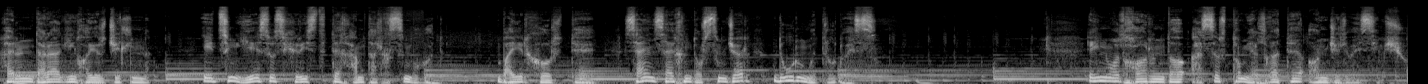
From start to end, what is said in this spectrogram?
Харин дараагийн 2 жил нь эзэн Есүс Христтэй хамт алхсан бөгөөд баяр хөөртэй сайн сайхан дурсамжаар дүүрэн өдрүүд байсан. Энэ бол хоорондоо асар том ялгаатай он жил байсан юм шүү.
